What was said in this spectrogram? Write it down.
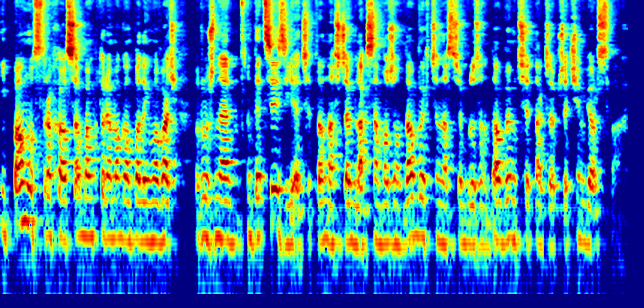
i pomóc trochę osobom, które mogą podejmować różne decyzje, czy to na szczeblach samorządowych, czy na szczeblu rządowym, czy także w przedsiębiorstwach.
